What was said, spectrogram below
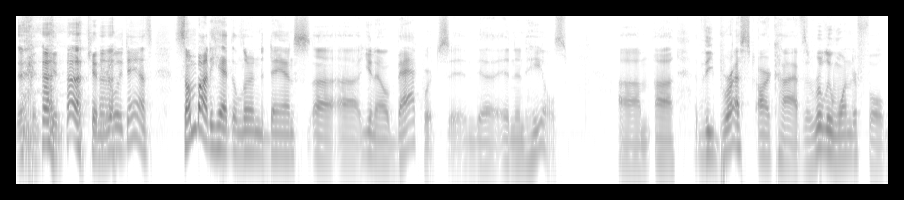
can, can, can really dance. Somebody had to learn to dance, uh, uh, you know, backwards and, uh, and in heels. Um, uh, the Breast Archives, a really wonderful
